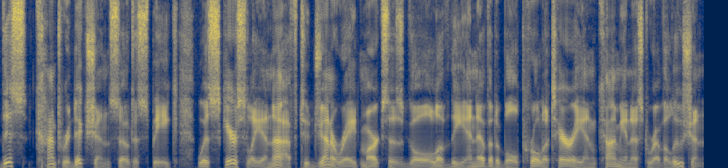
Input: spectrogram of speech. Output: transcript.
This contradiction, so to speak, was scarcely enough to generate Marx's goal of the inevitable proletarian communist revolution.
